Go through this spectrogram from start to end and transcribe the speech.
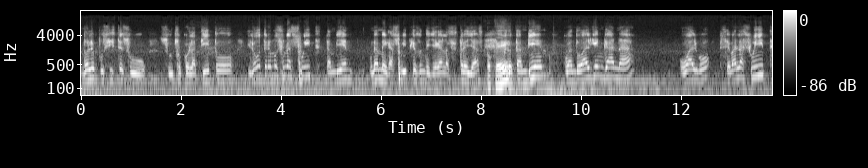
No le pusiste su, su chocolatito. Y luego tenemos una suite también, una mega suite que es donde llegan las estrellas. Ok. Pero también cuando alguien gana o algo, se va a la suite.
